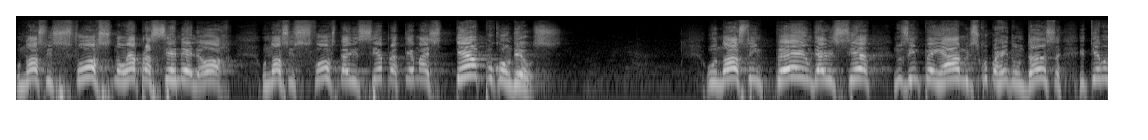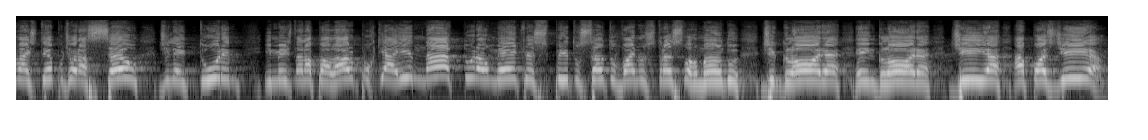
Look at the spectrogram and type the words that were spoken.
O nosso esforço não é para ser melhor, o nosso esforço deve ser para ter mais tempo com Deus. O nosso empenho deve ser nos empenharmos, desculpa a redundância, e termos mais tempo de oração, de leitura e meditar na palavra, porque aí naturalmente o Espírito Santo vai nos transformando de glória em glória, dia após dia.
